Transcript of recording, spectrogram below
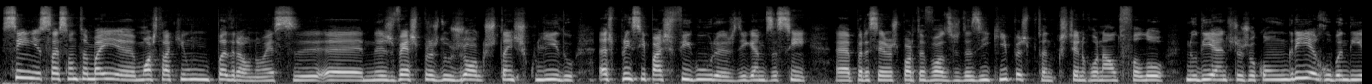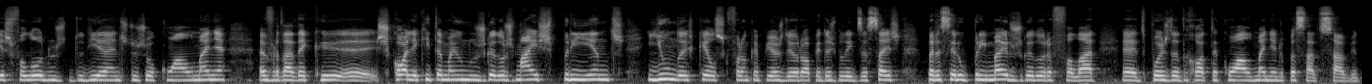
Sim, a seleção também uh, mostra aqui um padrão, não é? Se uh, nas vésperas dos jogos tem escolhido as principais figuras, digamos assim, uh, para ser os porta-vozes das equipas, portanto, Cristiano Ronaldo falou no dia antes do jogo com a Hungria, Ruben Dias falou no, do dia antes do jogo com a Alemanha. A verdade é que escolhe aqui também um dos jogadores mais experientes e um daqueles que foram campeões da Europa em 2016 para ser o primeiro jogador a falar depois da derrota com a Alemanha no passado sábado,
